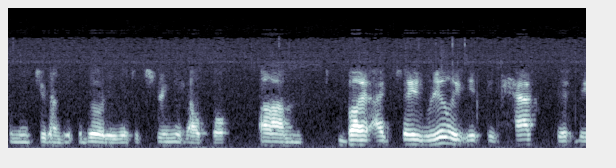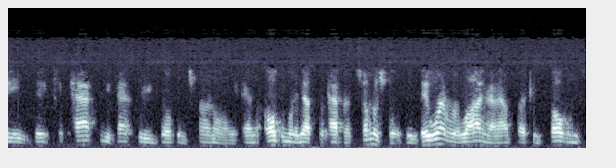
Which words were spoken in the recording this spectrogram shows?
from the Institute on Disability, was extremely helpful. Um, but I'd say really it, it has to, the, the capacity has to be built internally. And ultimately that's what happened at Somersworth. They weren't relying on outside consultants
